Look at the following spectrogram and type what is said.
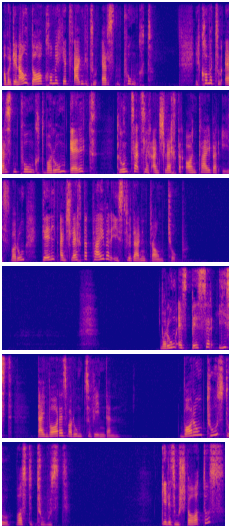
Aber genau da komme ich jetzt eigentlich zum ersten Punkt. Ich komme zum ersten Punkt, warum Geld grundsätzlich ein schlechter Antreiber ist, warum Geld ein schlechter Treiber ist für deinen Traumjob. warum es besser ist, dein wahres Warum zu finden. Warum tust du, was du tust? Geht es um Status?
